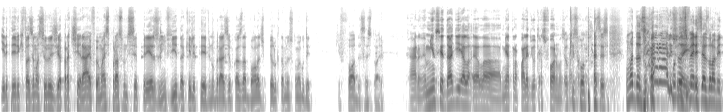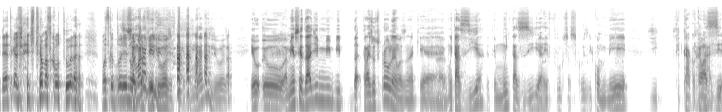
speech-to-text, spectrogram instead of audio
e ele teve que fazer uma cirurgia para tirar e foi o mais próximo de ser preso em vida que ele teve no Brasil por causa da bola de pelo que estava no estômago dele. Que foda essa história. Cara, a minha ansiedade, ela, ela me atrapalha de outras formas. Eu cara. quis contar essa Uma das, Do caralho, uma das diferenças do Love Treta é que a gente tem umas culturas, umas culturas Isso é inúteis aqui. maravilhoso, cara. Isso é maravilhoso. Eu, eu, a minha ansiedade me, me traz outros problemas, né? Que é, É. muita azia. Eu tenho muita azia, refluxo, essas coisas, de comer, de ficar com aquela azia.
